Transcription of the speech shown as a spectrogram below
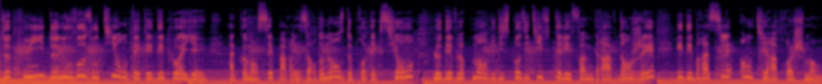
Depuis, de nouveaux outils ont été déployés, à commencer par les ordonnances de protection, le développement du dispositif téléphone grave danger et des bracelets anti-rapprochement.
